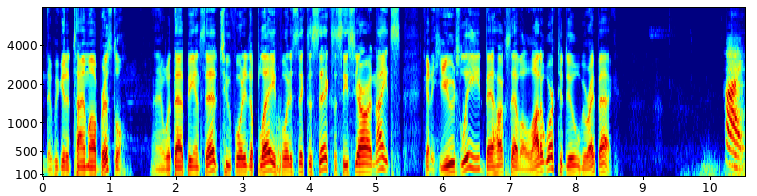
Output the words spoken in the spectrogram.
I think we get a timeout Bristol. And with that being said, 240 to play, 46 to 6. The CCR Knights got a huge lead. Bayhawks have a lot of work to do. We'll be right back. Hi,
